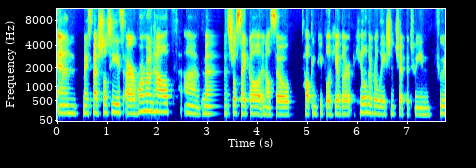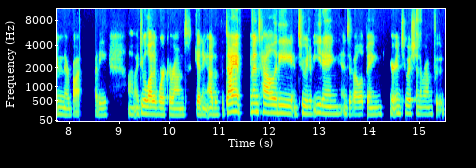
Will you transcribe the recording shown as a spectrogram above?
and my specialties are hormone health, um, the menstrual cycle, and also helping people heal the, heal the relationship between food and their body. Um, I do a lot of work around getting out of the diet mentality, intuitive eating, and developing your intuition around food.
